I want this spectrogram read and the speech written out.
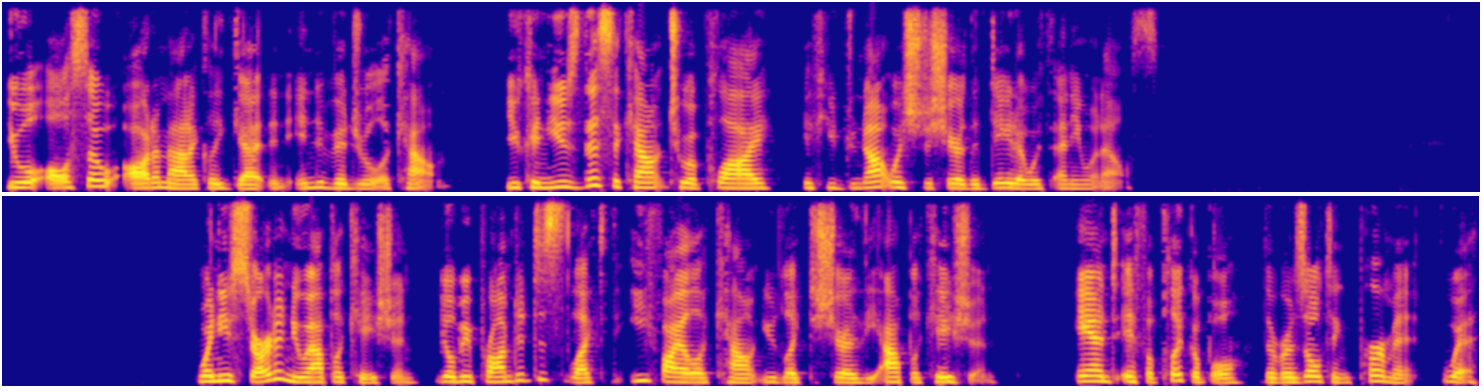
you will also automatically get an individual account. You can use this account to apply if you do not wish to share the data with anyone else. When you start a new application, you'll be prompted to select the eFile account you'd like to share the application, and if applicable, the resulting permit with.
